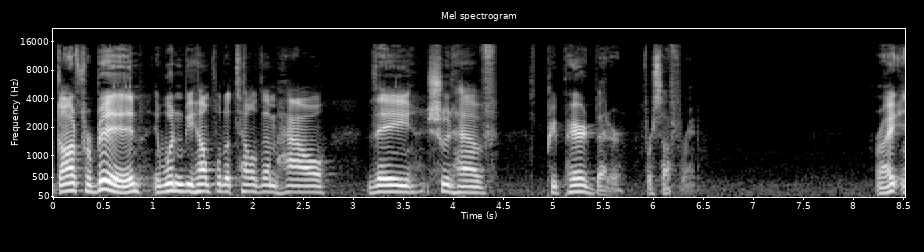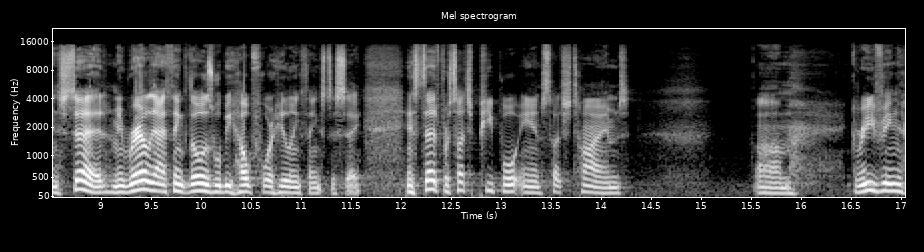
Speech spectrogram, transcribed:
God forbid, it wouldn't be helpful to tell them how they should have prepared better for suffering. Right? Instead, I mean, rarely I think those will be helpful or healing things to say. Instead, for such people in such times, um, grieving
